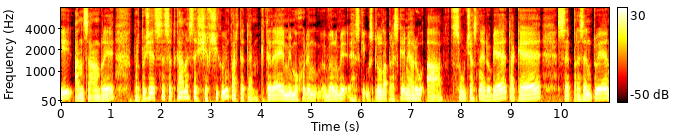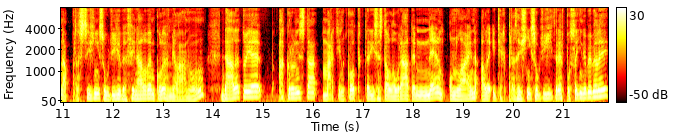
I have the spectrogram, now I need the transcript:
i ansámbly, protože se setkáme se Ševčíkovým kvartetem, které mimochodem velmi hezky uspělo na Pražském jaru a v současné době také se prezentuje na prestižní soutěži ve finálovém kole v Milánu. Dále to je akronista Martin Kot, který se stal laureátem nejen online, ale i těch prezenčních soutěží, které v poslední době byly.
